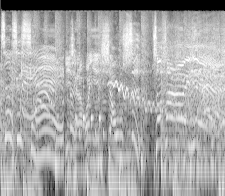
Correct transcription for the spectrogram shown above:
这是谁？一起来欢迎小四泽菜耶！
